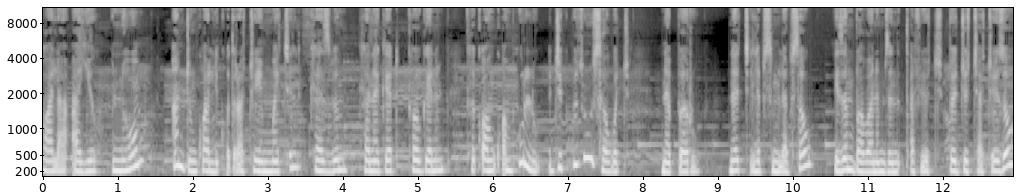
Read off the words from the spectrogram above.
በኋላ አየሁ። እነሆም አንድ እንኳን ሊቆጥራቸው የማይችል ከሕዝብም ከነገድ ከወገንም ከቋንቋም ሁሉ እጅግ ብዙ ሰዎች ነበሩ። ነጭ ልብስም ለብሰው የዘንባባንም ዝንጣፊዎች በእጆቻቸው ይዘው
